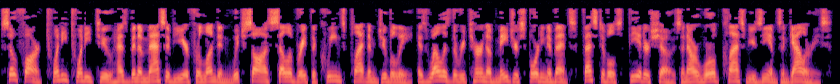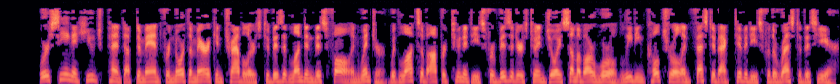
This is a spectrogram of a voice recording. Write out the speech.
So far, 2022 has been a massive year for London which saw us celebrate the Queen's Platinum Jubilee, as well as the return of major sporting events, festivals, theatre shows and our world-class museums and galleries. We're seeing a huge pent-up demand for North American travelers to visit London this fall and winter, with lots of opportunities for visitors to enjoy some of our world-leading cultural and festive activities for the rest of this year.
